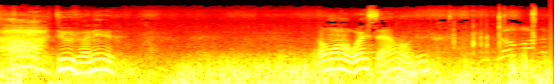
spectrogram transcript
Ah, dude, I need it. Don't want to waste ammo, dude. You dove on them?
